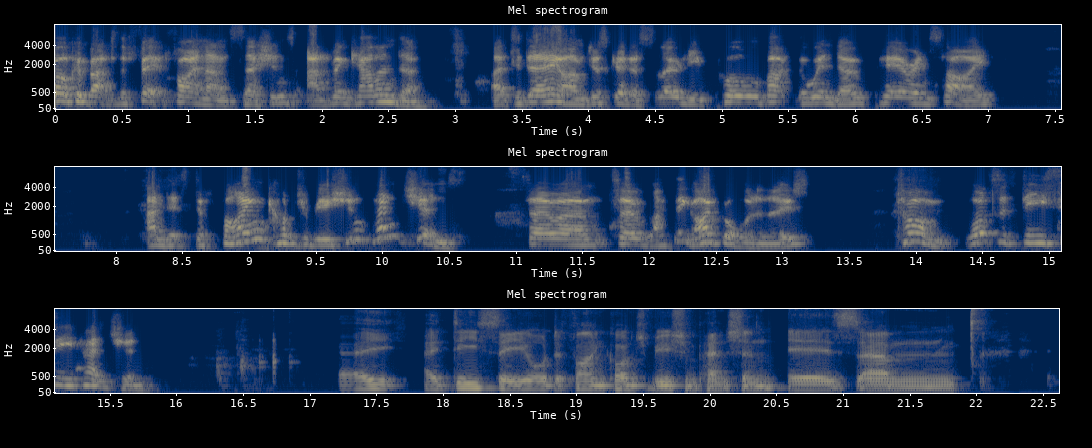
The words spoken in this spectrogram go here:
welcome back to the Fit Finance Sessions Advent Calendar. Uh, today, I'm just going to slowly pull back the window, peer inside, and it's defined contribution pensions. So, um, so I think I've got one of those. Tom, what's a DC pension? A, a DC or defined contribution pension is um,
